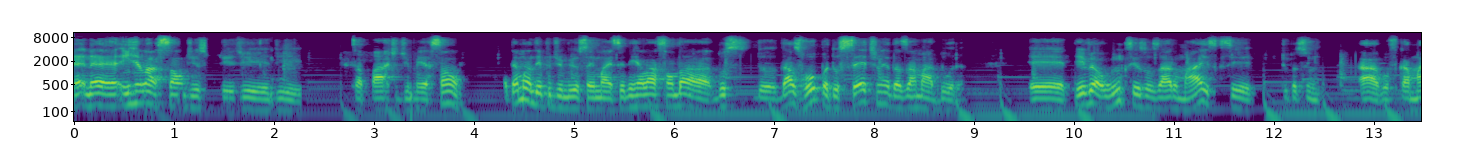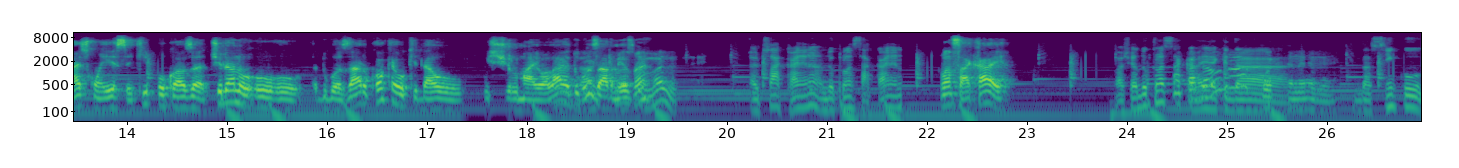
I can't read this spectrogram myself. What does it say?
É, né, em relação disso, de, de, de- essa parte de imersão, até mandei pro Edmilson aí mais cedo em relação da, dos- do- das roupas, do set, né, das armaduras. É, teve algum que vocês usaram mais, que você, tipo assim, ah, vou ficar mais com esse aqui, por causa, tirando o, o- do Gozaro, qual que é o que dá o, o estilo maior lá? É do Gozaro mesmo, né? É do Sakai, né? Do clã Sakai, né? Clã Sakai? Acho que é do clã Sakai, um é que dá. coisa, né? Dá 5.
